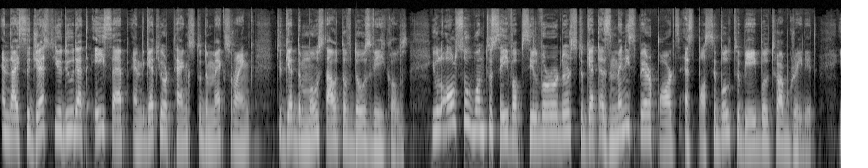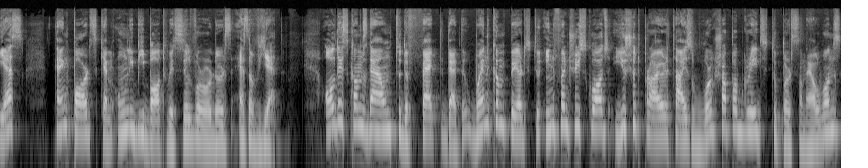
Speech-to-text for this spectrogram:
and I suggest you do that ASAP and get your tanks to the max rank to get the most out of those vehicles. You'll also want to save up silver orders to get as many spare parts as possible to be able to upgrade it. Yes, tank parts can only be bought with silver orders as of yet. All this comes down to the fact that when compared to infantry squads, you should prioritize workshop upgrades to personnel ones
